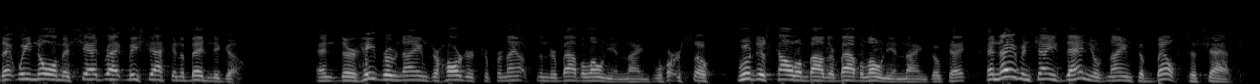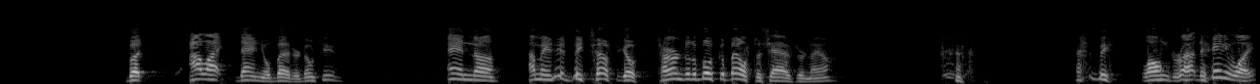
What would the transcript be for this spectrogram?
that we know them as Shadrach, Meshach, and Abednego. And their Hebrew names are harder to pronounce than their Babylonian names were, so we'll just call them by their Babylonian names, okay? And they even changed Daniel's name to Belteshazzar. But I like Daniel better, don't you? And uh, I mean, it'd be tough to go turn to the book of Belteshazzar now. That'd be long to write. Anyway,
